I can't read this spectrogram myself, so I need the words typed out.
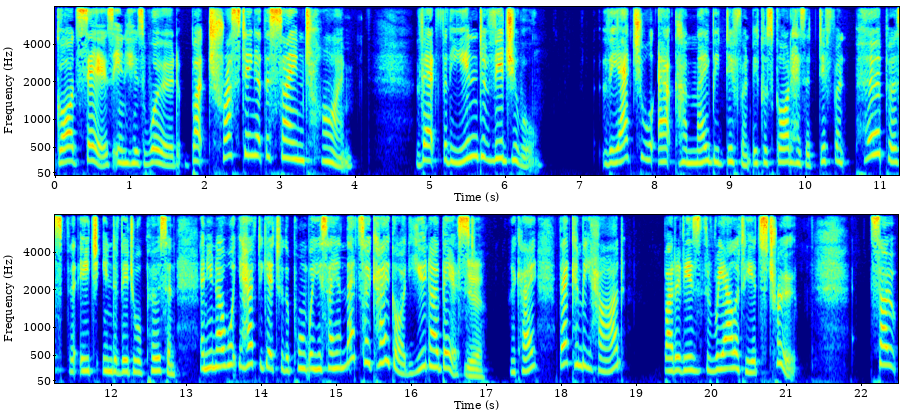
God says in his word, but trusting at the same time that for the individual, the actual outcome may be different because God has a different purpose for each individual person. And you know what? You have to get to the point where you say, and that's okay, God, you know best. Yeah. Okay? That can be hard, but it is the reality. It's true. So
